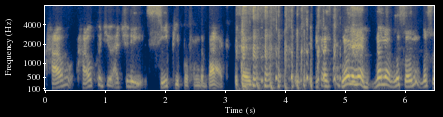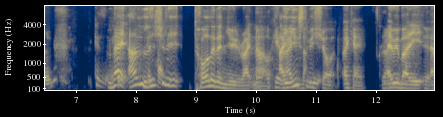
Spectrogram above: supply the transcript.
how how could you actually see people from the back because because no no no no no listen listen because okay, Mate, I'm literally taller than you right No, now. okay, I right used to now- be short. Okay, Right? everybody. Yeah.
